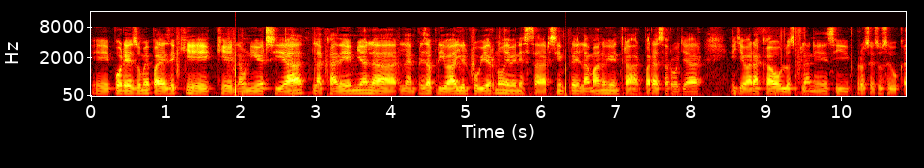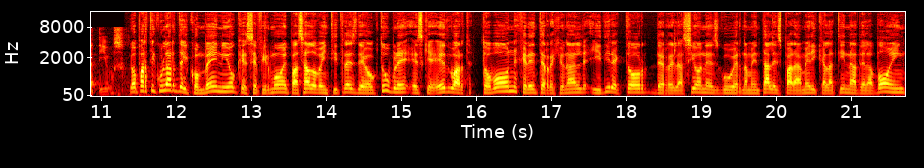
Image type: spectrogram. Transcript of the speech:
Eh, por eso me parece que, que, la universidad, la academia, la, la, empresa privada y el gobierno deben estar siempre de la mano y deben trabajar para desarrollar y llevar a cabo los planes y procesos educativos. Lo particular del convenio que se firmó el pasado 23 de octubre es que Edward Tobón, gerente regional y director de Relaciones Gubernamentales para América Latina de la Boeing,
